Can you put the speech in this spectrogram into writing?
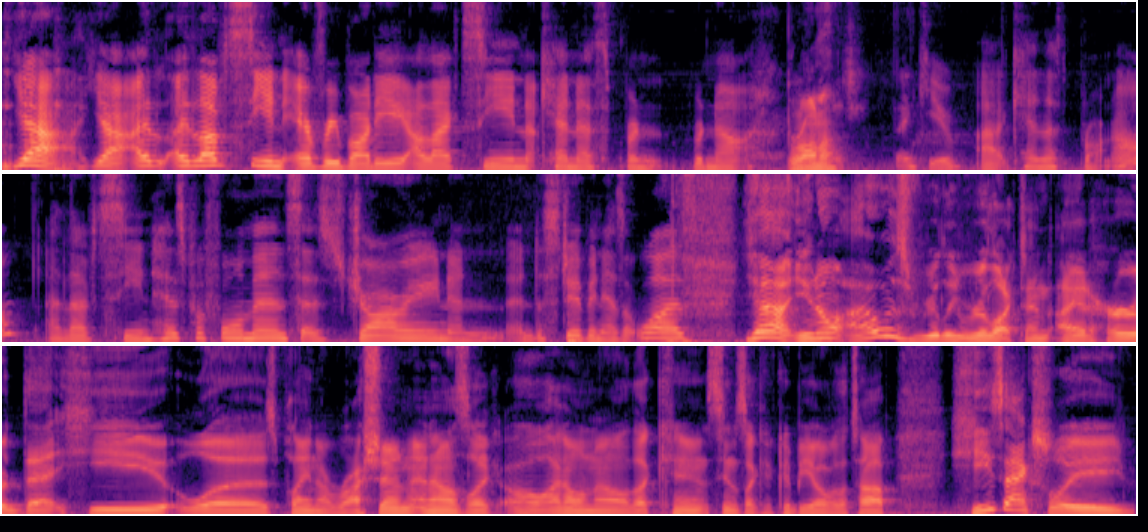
Yeah, yeah. I, I loved seeing everybody. I liked seeing Kenneth Bran- Branagh. Branagh? Thank you. Uh, Kenneth Branagh. I loved seeing his performance, as jarring and, and disturbing as it was. Yeah, you know, I was really reluctant. I had heard that he was playing a Russian, and I was like, oh, I don't know. That can, seems like it could be over the top. He's actually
